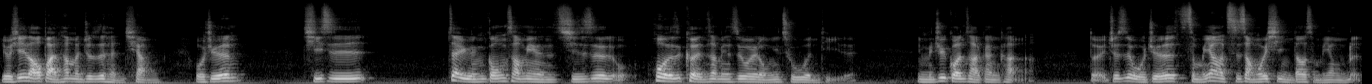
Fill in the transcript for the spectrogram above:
有些老板他们就是很呛。我觉得其实，在员工上面，其实是或者是客人上面是会容易出问题的。你们去观察看看啊。对，就是我觉得什么样的磁场会吸引到什么样的人，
